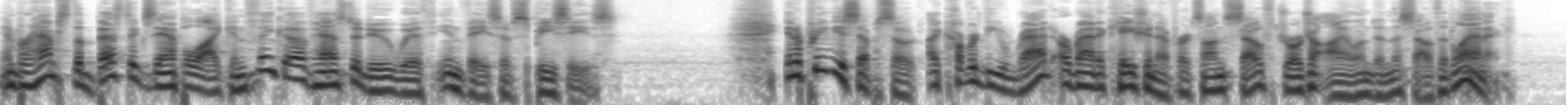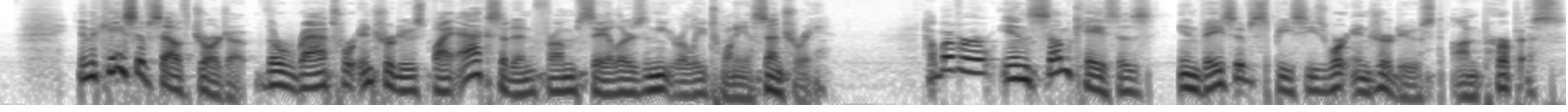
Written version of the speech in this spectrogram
And perhaps the best example I can think of has to do with invasive species. In a previous episode, I covered the rat eradication efforts on South Georgia Island in the South Atlantic. In the case of South Georgia, the rats were introduced by accident from sailors in the early 20th century. However, in some cases, invasive species were introduced on purpose.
